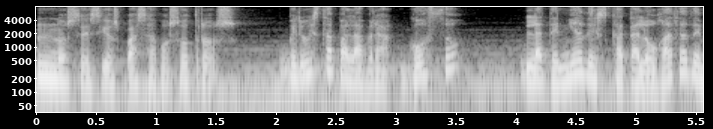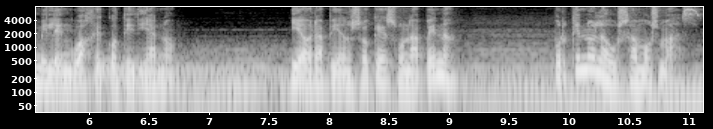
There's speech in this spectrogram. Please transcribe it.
No sé si os pasa a vosotros, pero esta palabra gozo la tenía descatalogada de mi lenguaje cotidiano. Y ahora pienso que es una pena. ¿Por qué no la usamos más?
